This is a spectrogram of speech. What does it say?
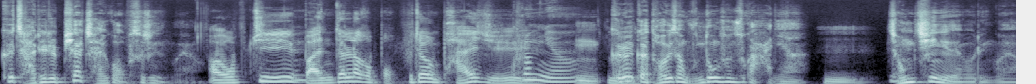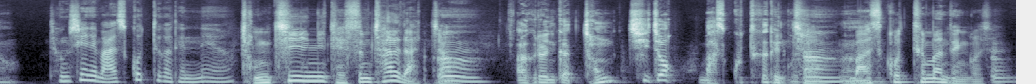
그 자리를 피할 자유가 없어지는 거예요. 아 없지 음. 만델라가 보자면 봐야지. 그럼요. 음, 그러니까 더 이상 운동 선수가 아니야. 음. 정치인이 돼버린 거예요. 정치인의 마스코트가 됐네요. 정치인이 됐으면 차라리 낫죠. 어. 아, 그러니까 정치적 마스코트가 된 그렇죠. 거죠. 어. 어. 마스코트만 된 거죠. 음.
